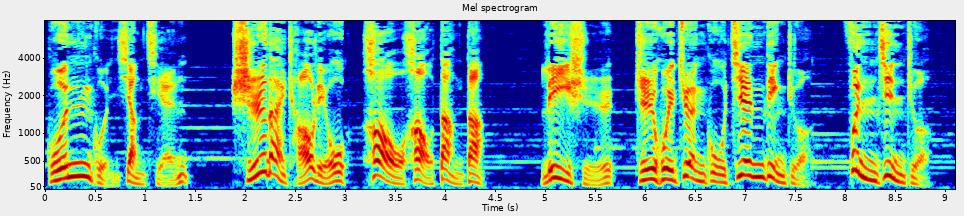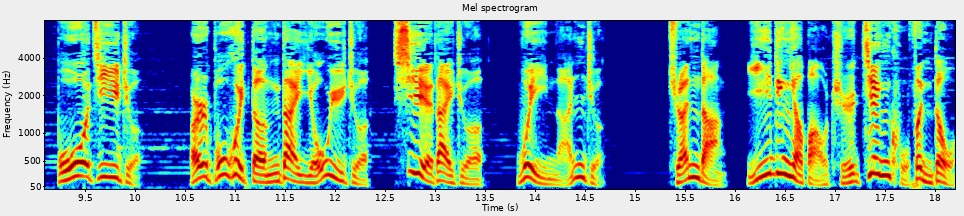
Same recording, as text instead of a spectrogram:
滚滚向前，时代潮流浩浩荡荡，历史只会眷顾坚定者、奋进者、搏击者，而不会等待犹豫者、懈怠者、畏难者。全党。一定要保持艰苦奋斗、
